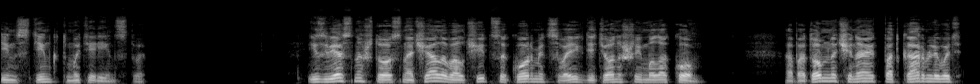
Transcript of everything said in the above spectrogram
инстинкт материнства. Известно, что сначала волчица кормит своих детенышей молоком, а потом начинает подкармливать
